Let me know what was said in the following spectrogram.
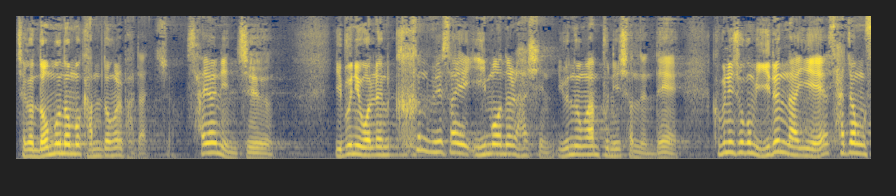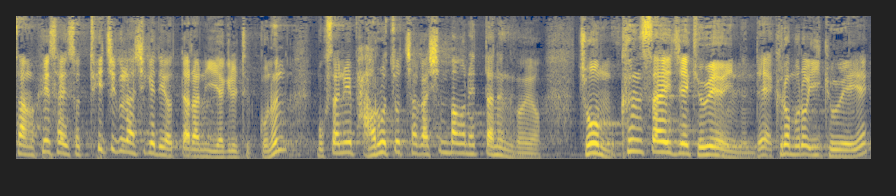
제가 너무너무 감동을 받았죠. 사연인 즉 이분이 원래는 큰 회사의 임원을 하신 유능한 분이셨는데 그분이 조금 이른 나이에 사정상 회사에서 퇴직을 하시게 되었다라는 이야기를 듣고는 목사님이 바로 쫓아가 신방을 했다는 거예요. 좀 큰 사이즈의 교회에 있는데 그러므로 이 교회에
